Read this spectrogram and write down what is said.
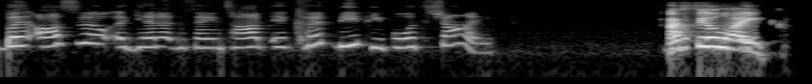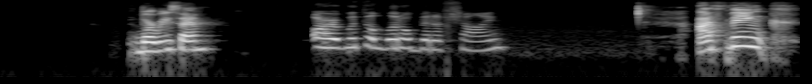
But also, again, at the same time, it could be people with shine. I feel like. What were we saying? or with a little bit of shine? I think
